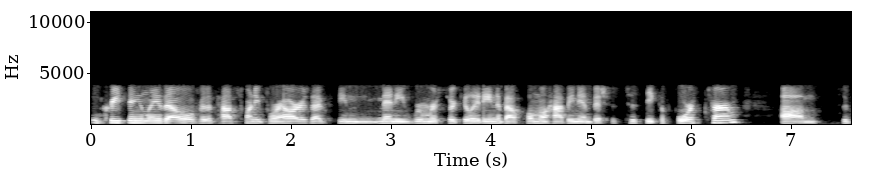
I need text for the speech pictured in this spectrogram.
increasingly, though, over the past 24 hours, I've seen many rumors circulating about Cuomo having ambitions to seek a fourth term. Um, to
